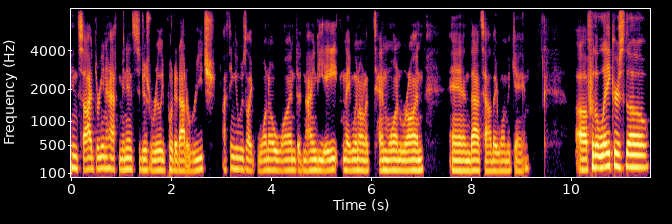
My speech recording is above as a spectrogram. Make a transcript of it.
inside three and a half minutes to just really put it out of reach. I think it was like 101 to 98, and they went on a 10-1 run, and that's how they won the game. Uh, for the Lakers, though,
